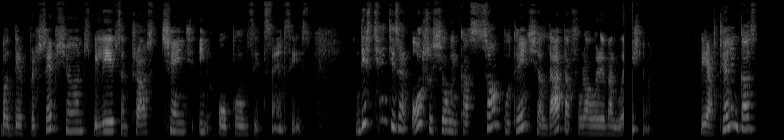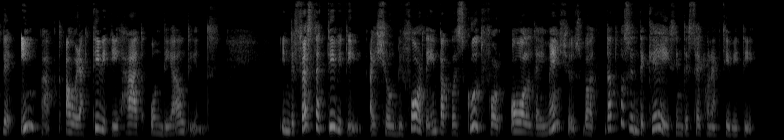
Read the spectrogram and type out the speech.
but their perceptions, beliefs, and trust change in opposite senses. These changes are also showing us some potential data for our evaluation. They are telling us the impact our activity had on the audience. In the first activity I showed before, the impact was good for all dimensions, but that wasn't the case in the second activity.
